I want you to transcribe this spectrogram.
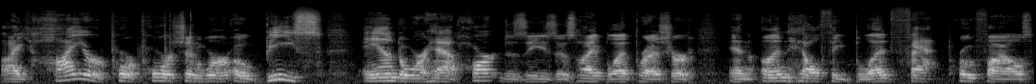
A higher proportion were obese and or had heart diseases, high blood pressure, and unhealthy blood fat profiles.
